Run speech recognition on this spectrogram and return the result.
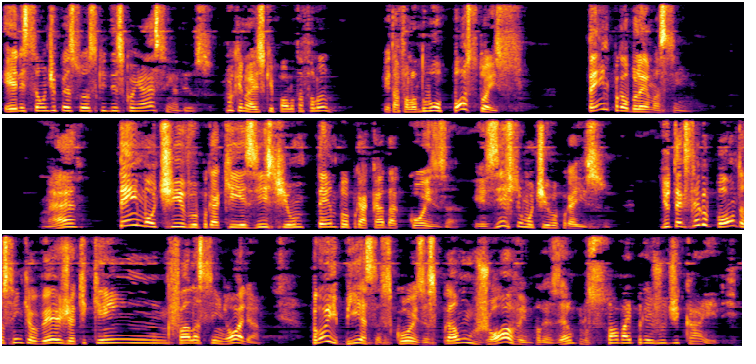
eles são de pessoas que desconhecem a Deus. Porque não é isso que Paulo está falando. Ele está falando o oposto a isso. Tem problema sim. Né? Tem motivo para que existe um tempo para cada coisa. Existe um motivo para isso. E o terceiro ponto, assim, que eu vejo é que quem fala assim, olha, proibir essas coisas para um jovem, por exemplo, só vai prejudicar ele.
